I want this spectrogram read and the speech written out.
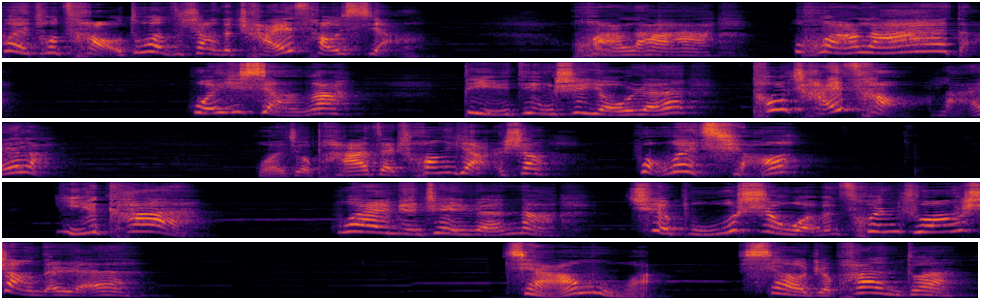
外头草垛子上的柴草响，哗啦哗啦的。我一想啊，必定是有人偷柴草来了，我就趴在窗沿上往外瞧。一看，外面这人呐，却不是我们村庄上的人。贾母啊，笑着判断：“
